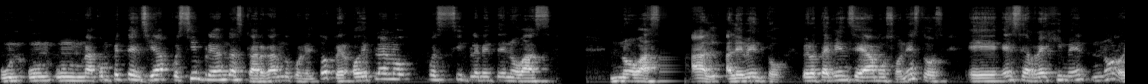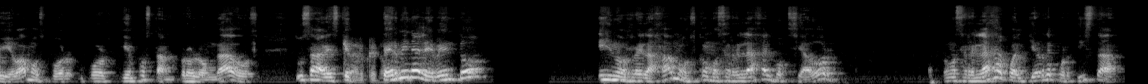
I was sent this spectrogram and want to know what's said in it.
una competencia, pues siempre andas cargando con el topper, o de plano, pues simplemente no vas, no vas al, evento. Pero también seamos honestos, eh, ese régimen no lo llevamos por, por tiempos tan prolongados. Tú sabes que, termina el evento y nos relajamos, como se relaja el boxeador, como se relaja cualquier deportista.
